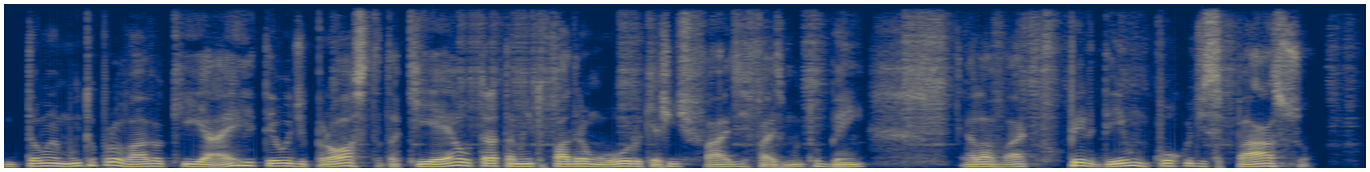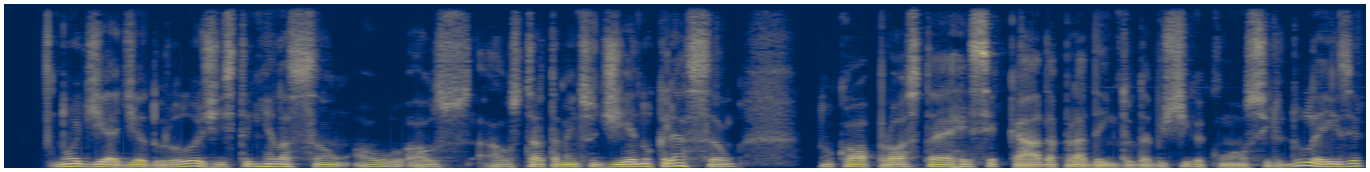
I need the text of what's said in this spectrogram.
Então é muito provável que a RTU de próstata, que é o tratamento padrão ouro que a gente faz e faz muito bem, ela vai perder um pouco de espaço no dia a dia do urologista em relação ao, aos, aos tratamentos de enucleação, no qual a próstata é ressecada para dentro da bexiga com auxílio do laser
